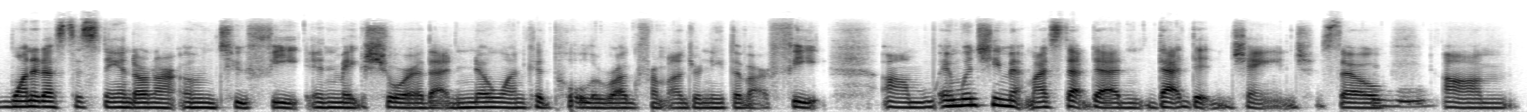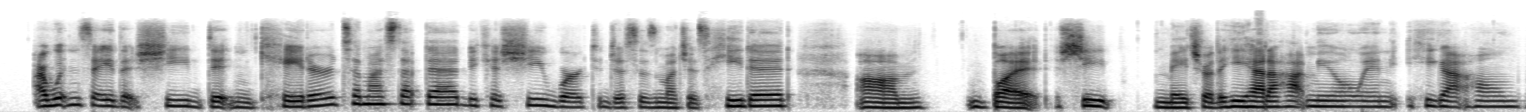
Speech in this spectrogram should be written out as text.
wanted us to stand on our own two feet and make sure that no one could pull the rug from underneath of our feet. Um, and when she met my stepdad, that didn't change. So mm-hmm. um, I wouldn't say that she didn't cater to my stepdad because she worked just as much as he did. Um, but she made sure that he had a hot meal when he got home.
